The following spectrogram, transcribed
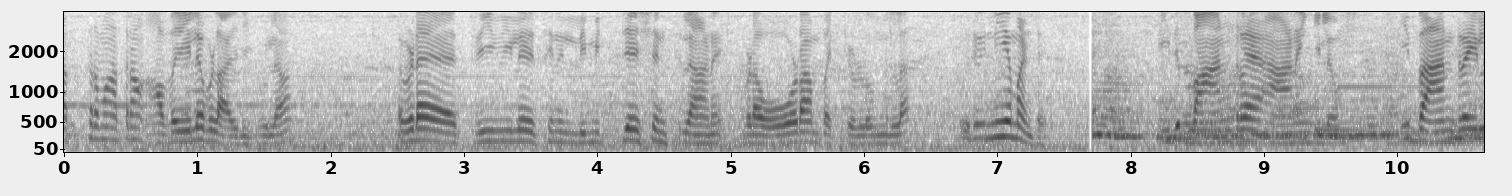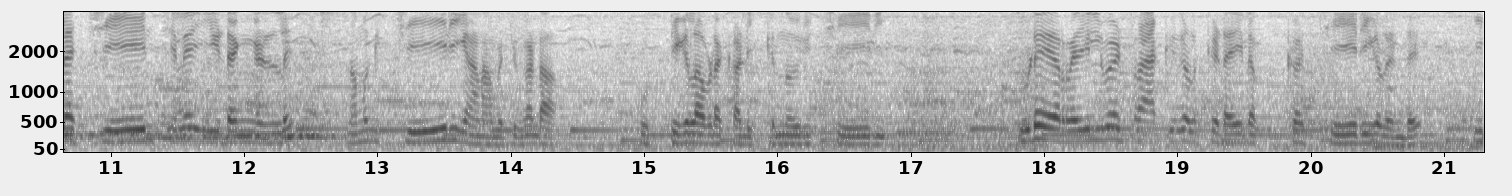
അത്രമാത്രം അവൈലബിൾ ആയിരിക്കില്ല ഇവിടെ ത്രീ വീലേഴ്സിന് ലിമിറ്റേഷൻസിലാണ് ഇവിടെ ഓടാൻ പറ്റുള്ളൂ എന്നുള്ള ഒരു നിയമമുണ്ട്. ഇത് ബാൻഡ്ര ആണെങ്കിലും ഈ ബാൻഡ്രയിലെ ചേ ചില ഇടങ്ങളിൽ നമുക്ക് ചേരി കാണാൻ പറ്റും കണ്ടോ? കുട്ടികൾ അവിടെ കളിക്കുന്ന ഒരു ചേരി. ഇവിടെ റെയിൽവേ ട്രാക്കുകൾക്കിടയിലൊക്കെ ചേരികളുണ്ട്. ഈ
